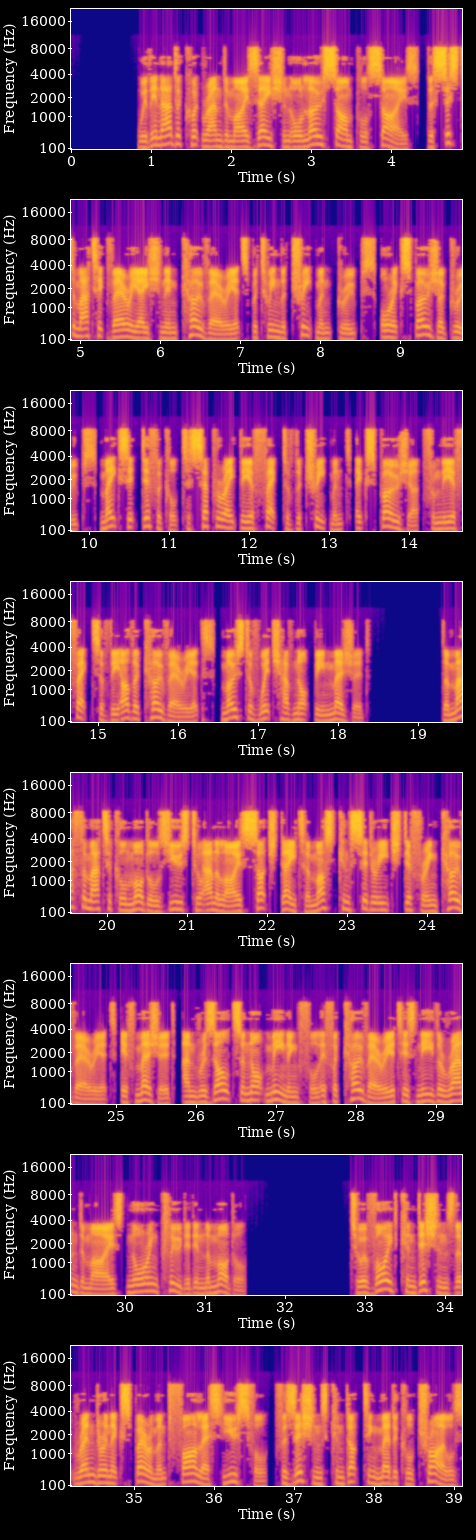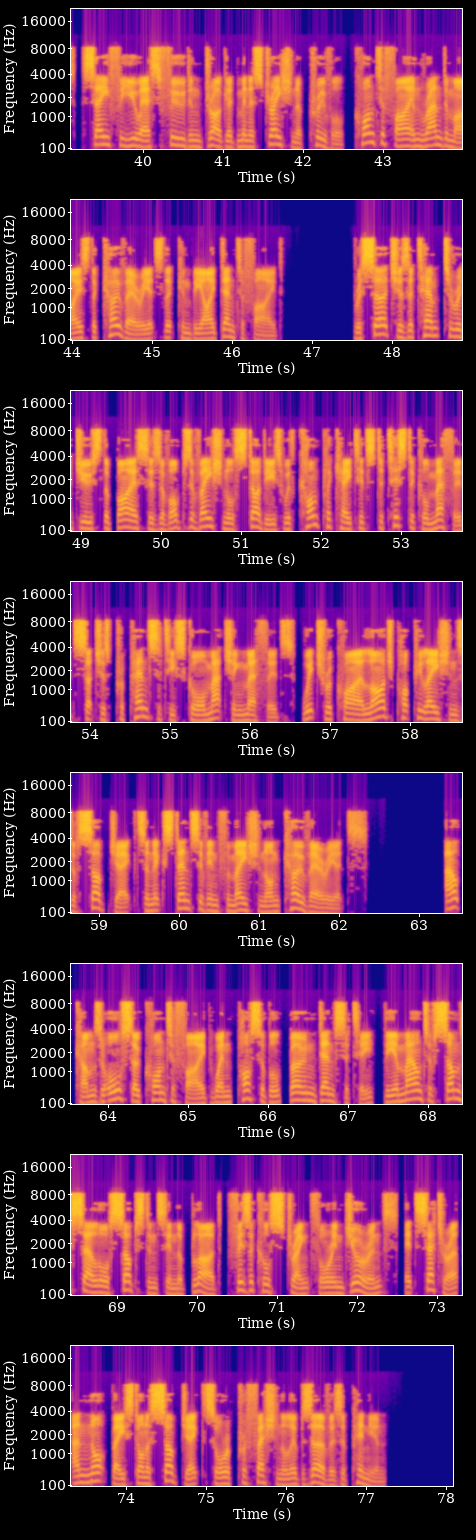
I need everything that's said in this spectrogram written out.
With inadequate randomization or low sample size, the systematic variation in covariates between the treatment groups or exposure groups makes it difficult to separate the effect of the treatment exposure from the effects of the other covariates, most of which have not been measured. The mathematical models used to analyze such data must consider each differing covariate if measured, and results are not meaningful if a covariate is neither randomized nor included in the model. To avoid conditions that render an experiment far less useful, physicians conducting medical trials, say for U.S. Food and Drug Administration approval, quantify and randomize the covariates that can be identified. Researchers attempt to reduce the biases of observational studies with complicated statistical methods such as propensity score matching methods, which require large populations of subjects and extensive information on covariates. Outcomes are also quantified when possible, bone density, the amount of some cell or substance in the blood, physical strength or endurance, etc. and not based on a subject's or a professional observer's opinion.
